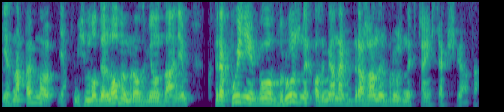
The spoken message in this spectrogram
jest na pewno jakimś modelowym rozwiązaniem, które później było w różnych odmianach wdrażane w różnych częściach świata.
